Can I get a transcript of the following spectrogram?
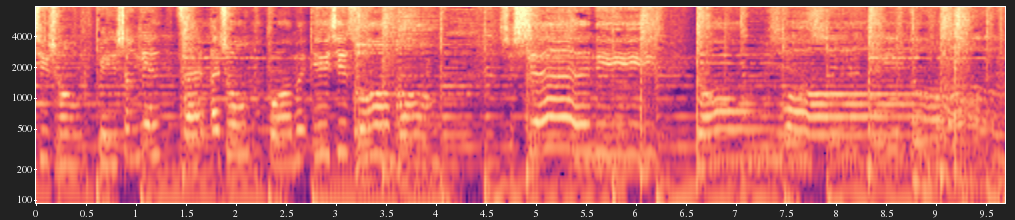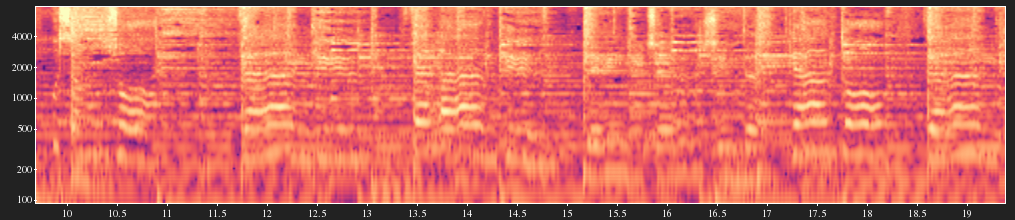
起冲，闭上眼，在爱中，我们一起做梦。谢谢你懂我。我想说，Thank you，Thank you，给你真心的感动，Thank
